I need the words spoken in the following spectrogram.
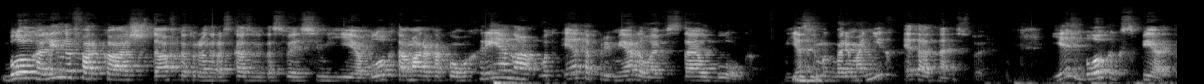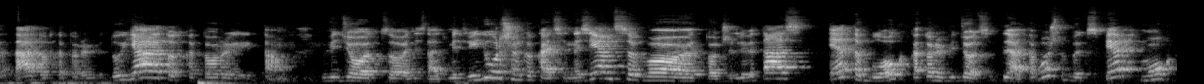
Блог Алины Фаркаш, да, в которой она рассказывает о своей семье, блог Тамара Какого хрена, вот это примеры лайфстайл-блога. Если мы говорим о них, это одна история. Есть блог эксперта, да, тот, который веду я, тот, который там ведет, э, не знаю, Дмитрий Юрченко, Катя Наземцева, тот же Левитас. Это блог, который ведется для того, чтобы эксперт мог,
